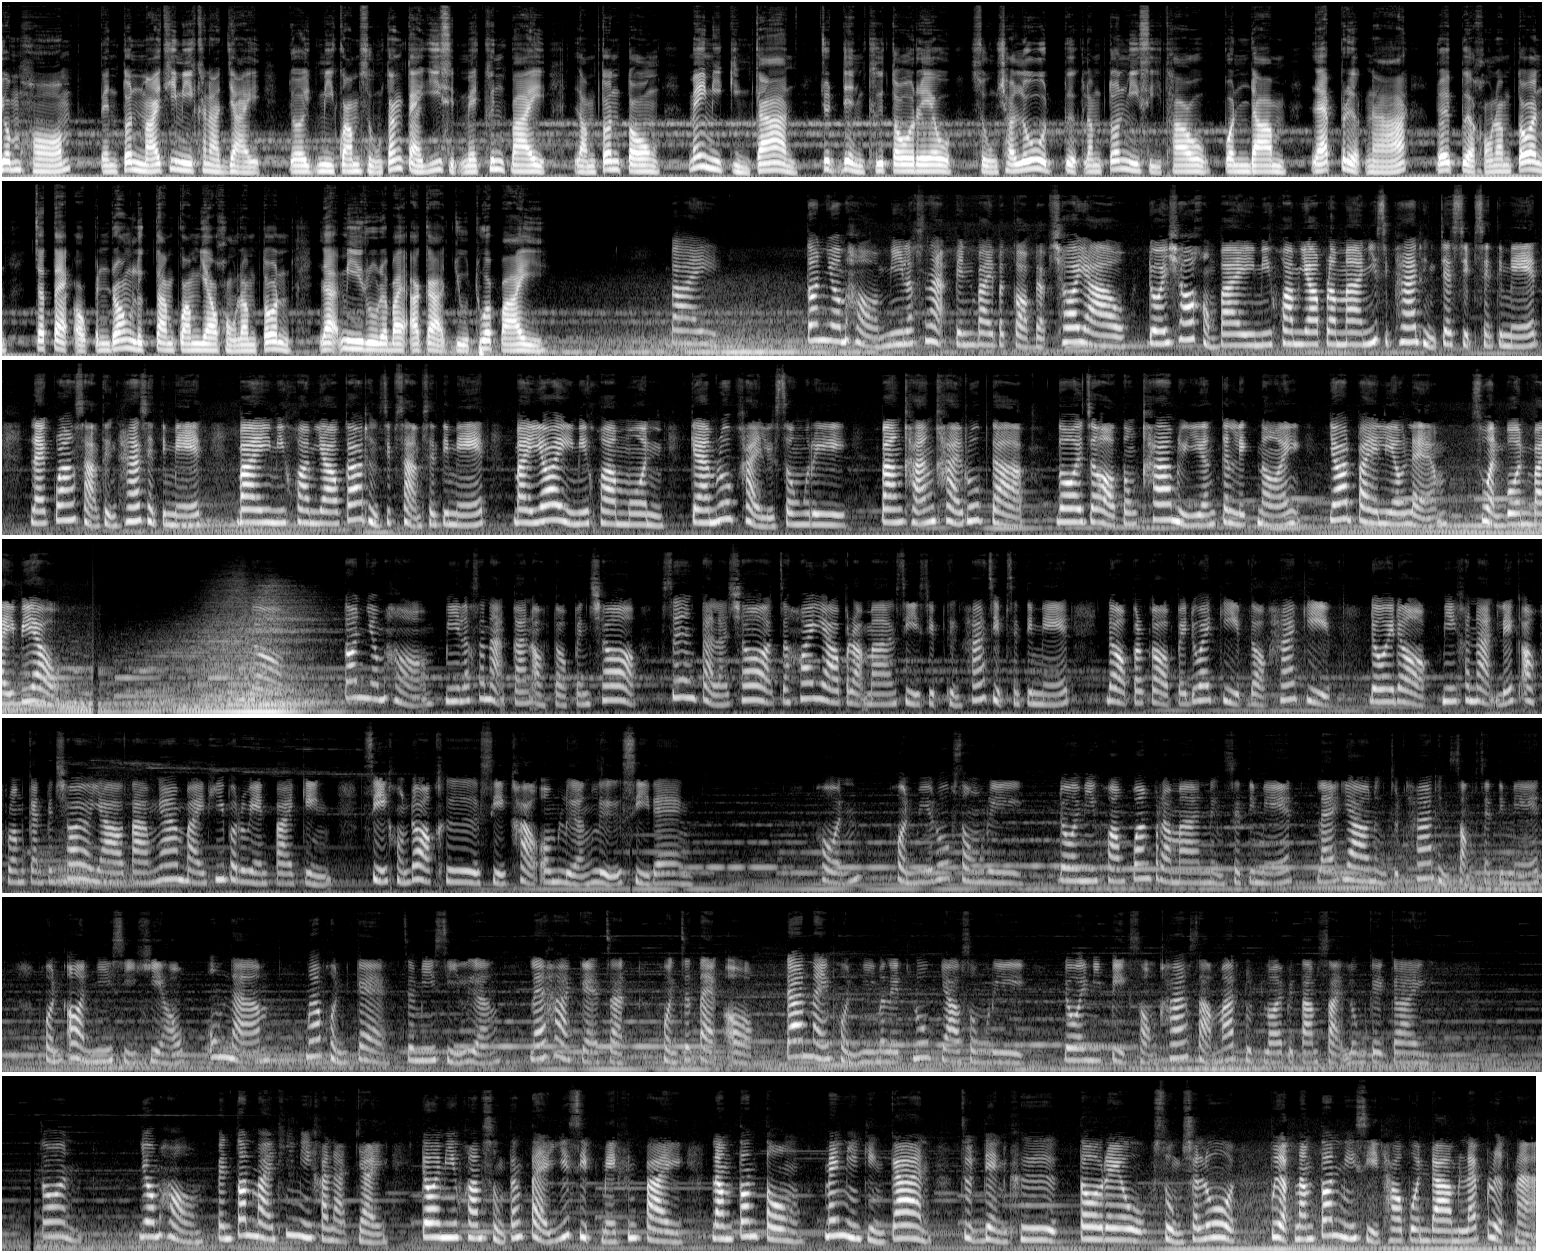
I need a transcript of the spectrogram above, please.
ยมหอมเป็นต้นไม้ที่มีขนาดใหญ่ โดยมีความสูงตั้งแต่ 20 เมตรขึ้นไป ลำต้นตรง ไม่มีกิ่งก้าน จุดเด่นคือโตเร็ว สูงชะลูด เปลือกลำต้นมีสีเทา ปนดำ และเปลือกหนา โดยเปลือกของลำต้นจะแตกออกเป็นร่องลึกตามความยาวของลำต้น และมีรูระบายอากาศอยู่ทั่วไป ต้นยมหอมมีลักษณะเป็นใบประกอบแบบช่อยาว โดยช่อของใบมีความยาวประมาณ 25-70 เซนติเมตร และกว้าง 3-5 เซนติเมตร ใบมีความยาว 9-13 เซนติเมตร ใบย่อยมีความมน แกมรูปไข่หรือทรงรี บางครั้งคล้ายรูปดาบ โดยจะออกตรงข้ามหรือเยื้องกันเล็กน้อย ยอดใบเรียวแหลม ส่วนบนใบเบี้ยวดอกต้นยมหอมมีลักษณะการออกดอกเป็นช่อ ซึ่งแต่ละช่อจะห้อยยาวประมาณ 40-50 เซนติเมตร ดอกประกอบไปด้วยกีบดอก 5 กีบ โดยดอกมีขนาดเล็กออกรวมกันเป็นช่อยาวๆ ตามง่ามใบที่บริเวณปลายกิ่ง สีของดอกคือ สีขาวอมเหลืองหรือสีแดง ผล ผลมีรูปทรงรี โดยมีความกว้างประมาณ 1 เซนติเมตร และยาว 1.5 ถึง 2 เซนติเมตร ผลอ่อนมีสีเขียว อุ้มน้ำ เมื่อผลแก่จะมีสีเหลือง และหากแก่จัดผลจะแตกออก ด้านในผลมีเมล็ดลูกยาวทรงรี โดยมีปีกสองข้างสามารถหลุดลอยไปตามสายลมไกลๆ ต้น ยมหอมเป็นต้นไม้ที่มีขนาดใหญ่ โดยมีความสูงตั้งแต่ 20 เมตรขึ้นไป ลำต้นตรง ไม่มีกิ่งก้าน จุดเด่นคือ โตเร็ว สูงชะลูด เปลือกลำต้นมีสีเทาปนดำและเปลือกหนา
